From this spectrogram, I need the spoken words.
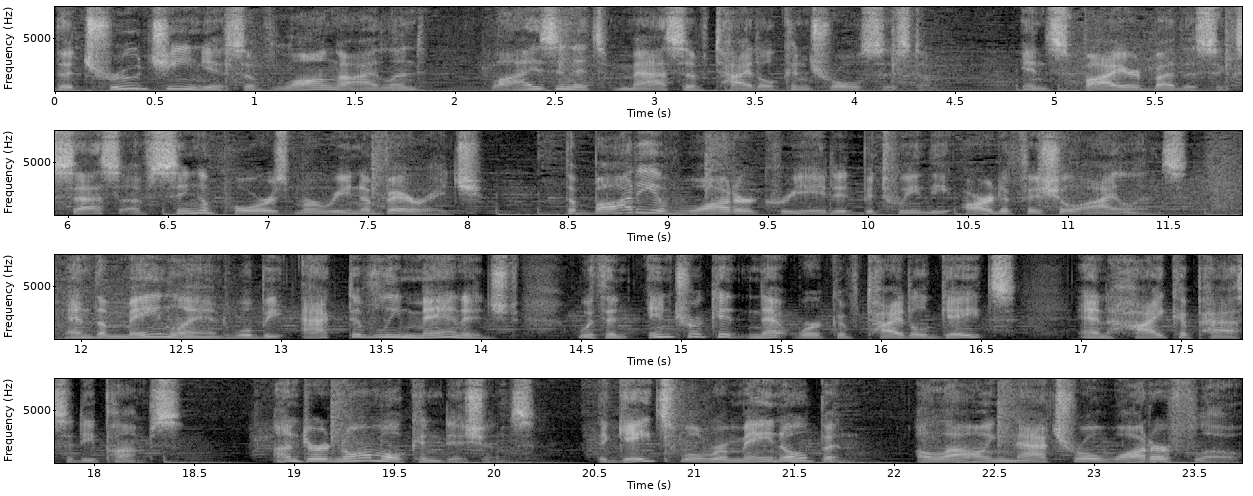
The true genius of Long Island lies in its massive tidal control system, inspired by the success of Singapore's Marina Barrage. The body of water created between the artificial islands and the mainland will be actively managed with an intricate network of tidal gates and high-capacity pumps. Under normal conditions, the gates will remain open, allowing natural water flow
